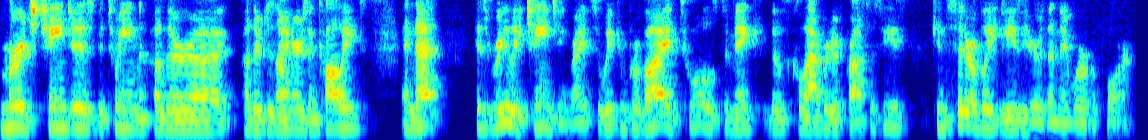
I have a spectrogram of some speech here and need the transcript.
merge changes between other uh, other designers and colleagues. And that is really changing, right? So we can provide tools to make those collaborative processes considerably easier than they were before.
